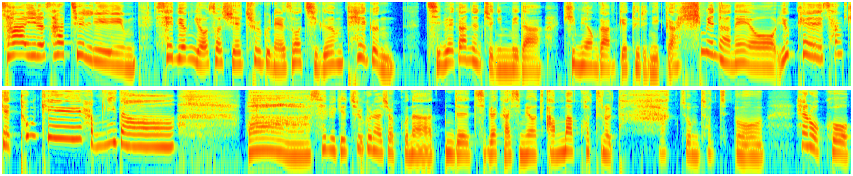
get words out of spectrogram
4147님, 새벽 6시에 출근해서 지금 퇴근, 집에 가는 중입니다. 김영과 함께 들으니까 힘이 나네요. 육회, 상쾌, 통쾌합니다. 와, 새벽에 출근하셨구나. 이제 집에 가시면 암막 커튼을 탁좀 어, 해놓고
